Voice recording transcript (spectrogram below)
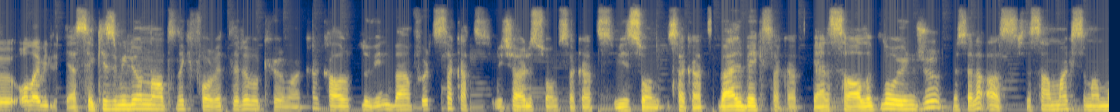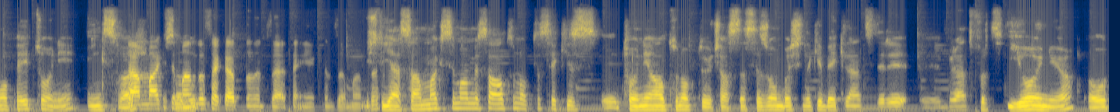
olabilir. Ya 8 milyonun altındaki forvetlere bakıyorum Hakan. Calvert-Lewin, Benford sakat. Richarlison sakat. Wilson sakat. Welbeck sakat. Yani sağlıklı oyuncu mesela az. İşte San Maximan, Mopey, Tony, Ings var. Mesela Maximan da sakatlanır zaten yakın zamanda. İşte ya San Maximan mesela 6.8, e, Tony 6.3 aslında sezon başındaki beklentileri e, Brentford iyi oynuyor. O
